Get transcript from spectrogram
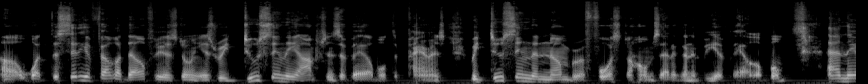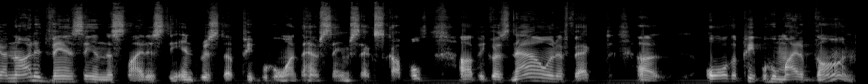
uh, what the city of Philadelphia is doing is reducing the options available to parents, reducing the number of foster homes that are going to be available, and they are not advancing in the slightest the interest of people who want to have same sex couples, uh, because now, in effect, uh, all the people who might have gone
